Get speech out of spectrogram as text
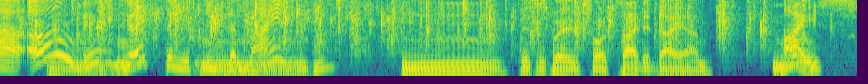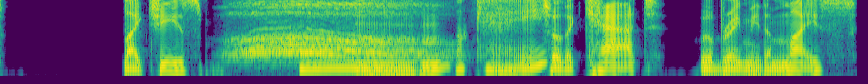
Ah, oh, very Mm-hmm. good. So you'd eat the mice. Mm, this is where you're short-sighted, Diane. Mice like cheese. Mhm. Okay. So the cat will bring me the mice,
